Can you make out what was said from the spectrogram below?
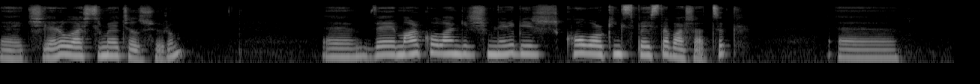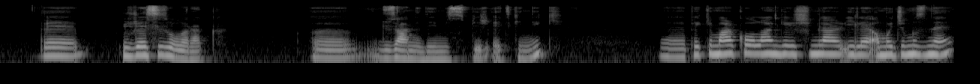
e, kişilere ulaştırmaya çalışıyorum. E, ve marka olan girişimleri bir coworking space'te başlattık. E, ve ücretsiz olarak e, düzenlediğimiz bir etkinlik. E, peki marka olan girişimler ile amacımız ne?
